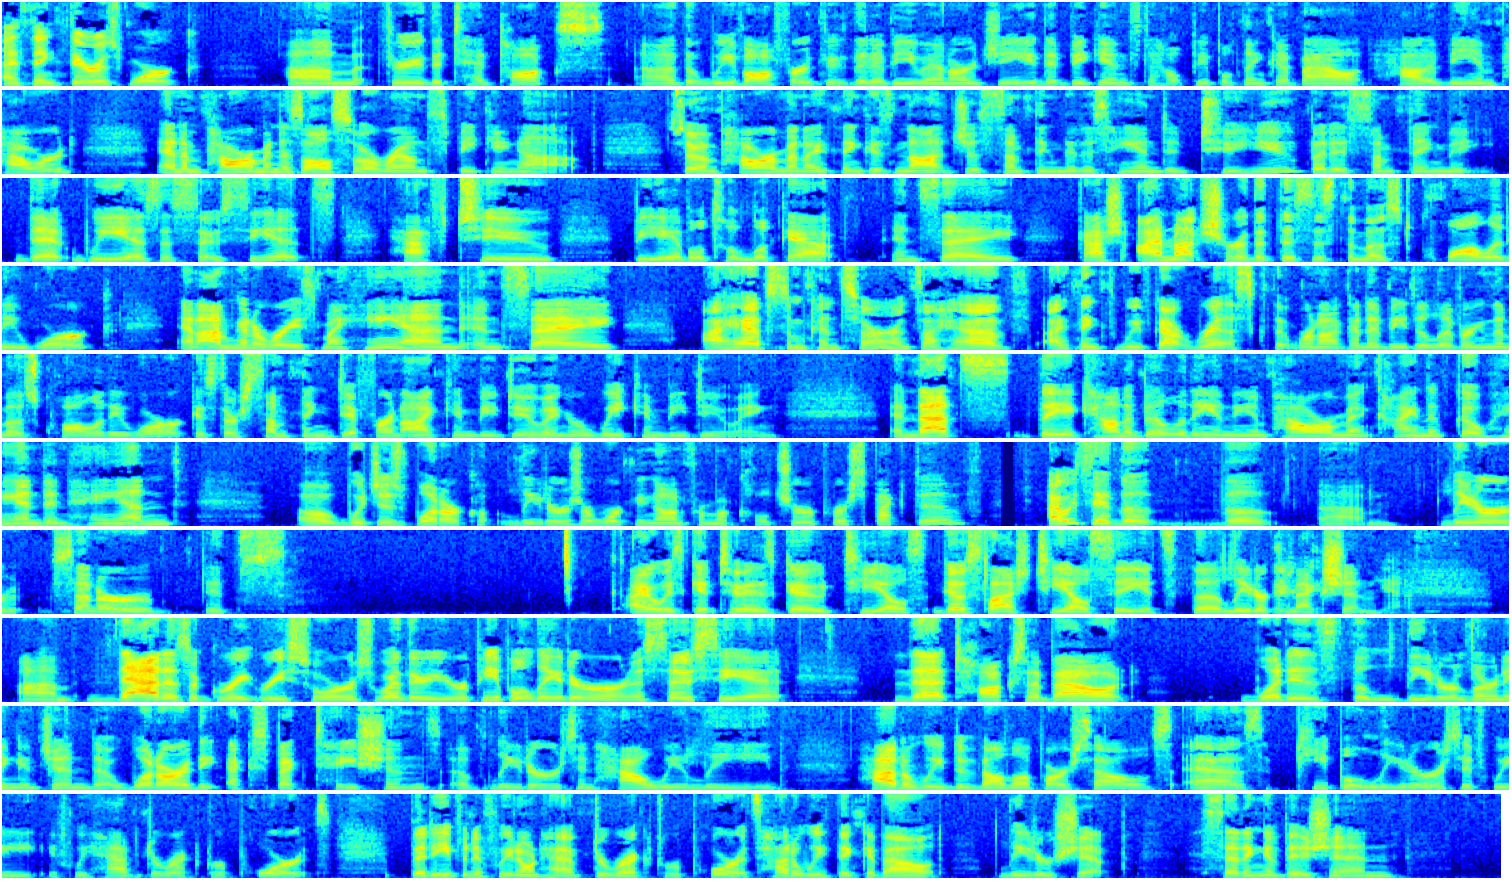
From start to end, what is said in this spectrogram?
I think there is work um, through the TED Talks uh, that we've offered through the WNRG that begins to help people think about how to be empowered. And empowerment is also around speaking up. So empowerment, I think, is not just something that is handed to you, but is something that that we as associates have to be able to look at and say, "Gosh, I'm not sure that this is the most quality work," and I'm going to raise my hand and say. I have some concerns. I have I think we've got risk that we're not going to be delivering the most quality work. Is there something different I can be doing or we can be doing? And that's the accountability and the empowerment kind of go hand in hand uh, which is what our leaders are working on from a culture perspective. I would say the the um, leader center. It's I always get to is go TLC, go slash TLC. It's the leader connection. Yes. Um, that is a great resource, whether you're a people leader or an associate, that talks about what is the leader learning agenda? What are the expectations of leaders and how we lead? how do we develop ourselves as people leaders if we if we have direct reports but even if we don't have direct reports how do we think about leadership setting a vision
